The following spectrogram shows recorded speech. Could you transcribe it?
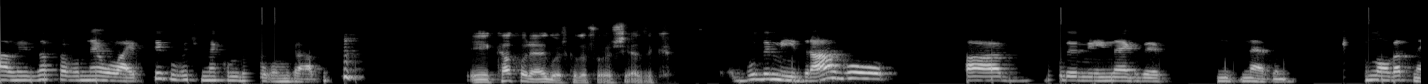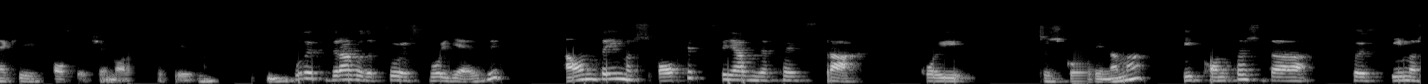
ali zapravo ne u Leipzigu, već u nekom drugom gradu. I kako reaguješ kada čuješ jezik? Bude mi drago, a bude mi negde, ne znam, novat neki osjećaj, moram da priznam. Bude ti drago da čuješ svoj jezik, a onda imaš opet se javlja taj strah koji češ godinama i kontaš da, to jest imaš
